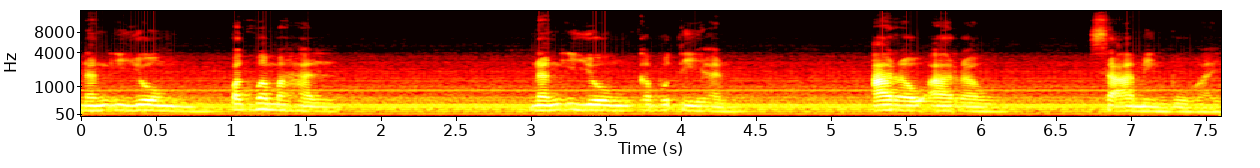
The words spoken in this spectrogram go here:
ng iyong pagmamahal, ng iyong kabutihan, araw-araw sa aming buhay.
